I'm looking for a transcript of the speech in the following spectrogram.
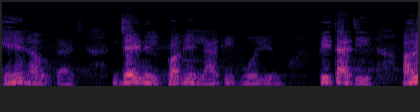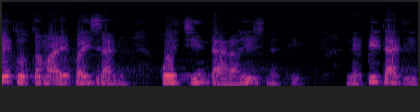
ઘેર આવતા જ જૈનિલ પગે લાગી બોલ્યો, પિતાજી, હવે તો તમારે પૈસાની કોઈ ચિંતા રહી જ નથી. ને પિતાજી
